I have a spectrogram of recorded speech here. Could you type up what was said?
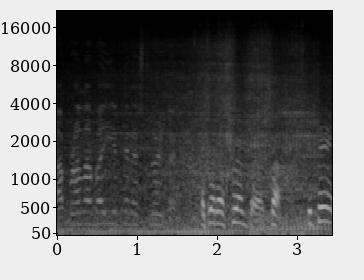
ਆਪਣਾ ਤਾਂ ਬਾਈ ਇੱਥੇ ਰੈਸਟੋਰੈਂਟ ਹੈ। ਅੱਛਾ ਰੈਸਟੋਰੈਂਟ ਹੈ ਅੱਛਾ। ਕਿੱਥੇ?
